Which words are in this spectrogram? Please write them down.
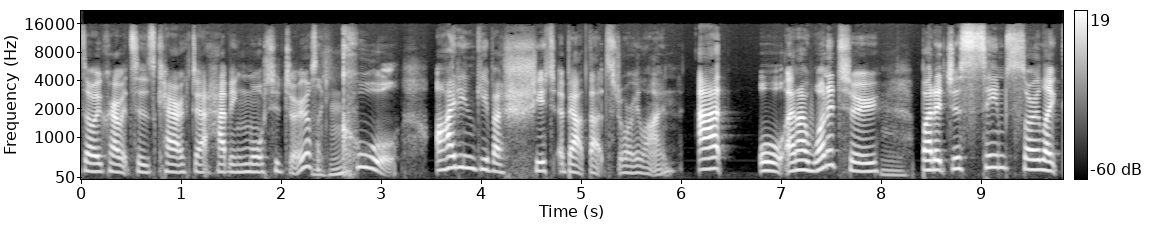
Zoe Kravitz's character having more to do. I was Mm-hmm. like, cool. I didn't give a shit about that storyline at all, and I wanted to, Hmm. but it just seemed so like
